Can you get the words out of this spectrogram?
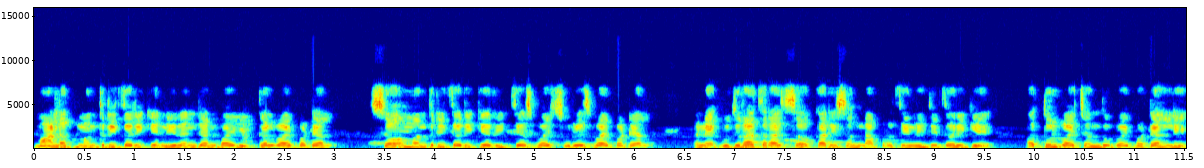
માનદ મંત્રી તરીકે નિરંજનભાઈ વિઠ્ઠલભાઈ પટેલ, સહમંત્રી તરીકે રીતેશભાઈ સુરેશભાઈ પટેલ અને ગુજરાત રાજ્ય સહકારી સંઘના પ્રતિનિધિ તરીકે અતુલભાઈ ચંદુભાઈ પટેલની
